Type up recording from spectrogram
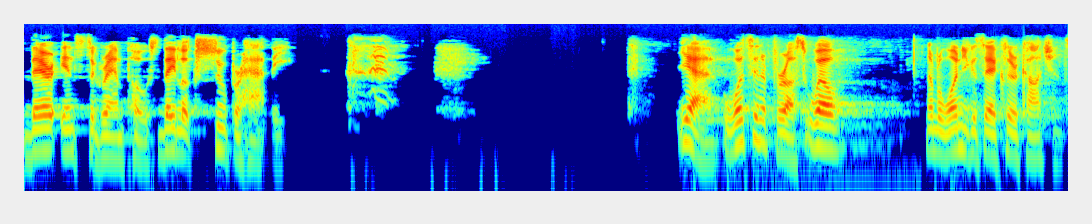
their Instagram posts. They look super happy. yeah, what's in it for us? Well, number one, you can say a clear conscience.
